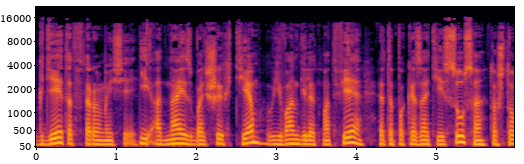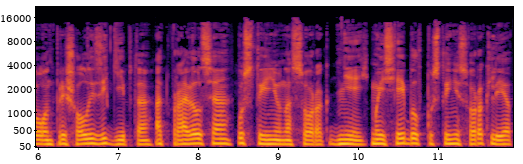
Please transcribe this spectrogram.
Где этот второй Моисей? И одна из больших тем в Евангелии от Матфея — это показать Иисуса, то, что он пришел из Египта, отправился в пустыню на 40 дней. Моисей был в пустыне 40 лет.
